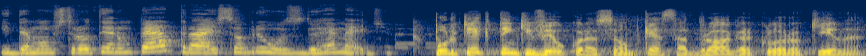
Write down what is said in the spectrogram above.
e demonstrou ter um pé atrás sobre o uso do remédio. Por que, que tem que ver o coração? Porque essa droga cloroquina,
